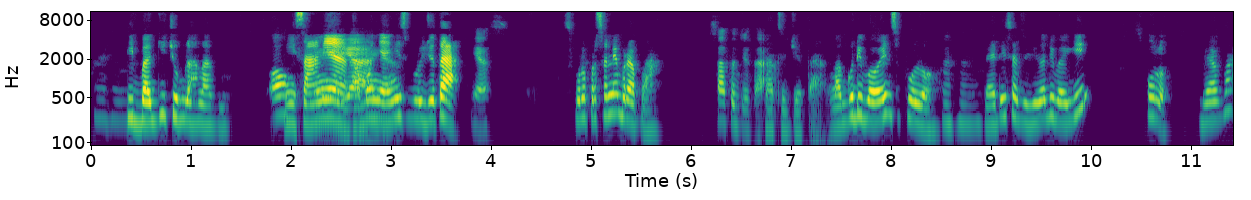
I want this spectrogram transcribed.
Mhm. dibagi jumlah lagu. Oke, Misalnya ya, kamu ya. nyanyi 10 juta, Yes. 10 persennya berapa? Satu juta. 1 juta. Lagu dibawain 10. Mhm. Berarti 1 juta dibagi Sepuluh. berapa?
